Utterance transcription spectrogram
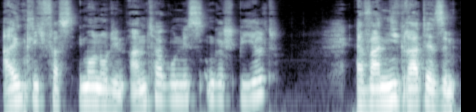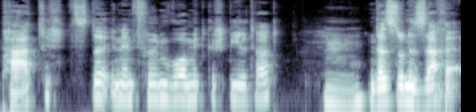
eigentlich fast immer nur den Antagonisten gespielt. Er war nie gerade der sympathischste in den Filmen, wo er mitgespielt hat. Mhm. Und das ist so eine Sache.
